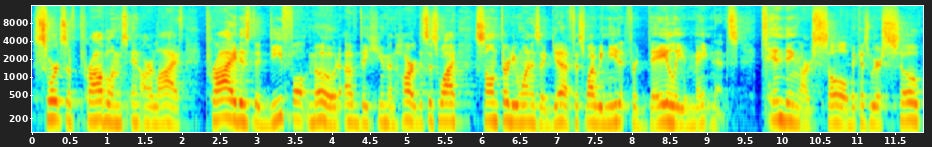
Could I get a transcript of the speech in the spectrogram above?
sorts of problems in our life. Pride is the default mode of the human heart. This is why Psalm 31 is a gift. That's why we need it for daily maintenance, tending our soul, because we are so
